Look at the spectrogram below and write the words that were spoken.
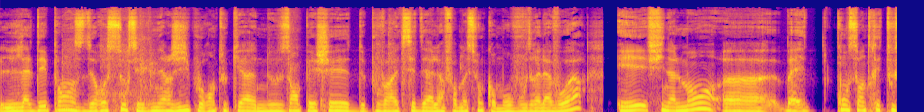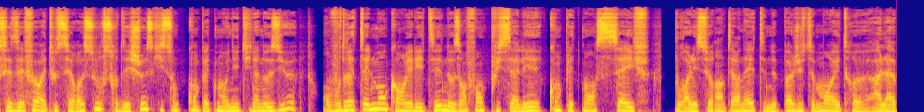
la dépense de ressources et d'énergie pour en tout cas nous empêcher de pouvoir accéder à l'information comme on voudrait l'avoir, et finalement, euh, bah, concentrer tous ces efforts et toutes ces ressources sur des choses qui sont complètement inutiles à nos yeux. On voudrait tellement qu'en réalité, nos enfants puissent aller complètement safe pour aller sur Internet et ne pas justement être à la,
